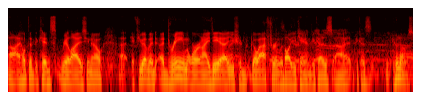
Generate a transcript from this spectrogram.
uh, I hope that the kids realize, you know, uh, if you have a, a, dream or an idea, you should go after it with all you can because, uh, because who knows?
